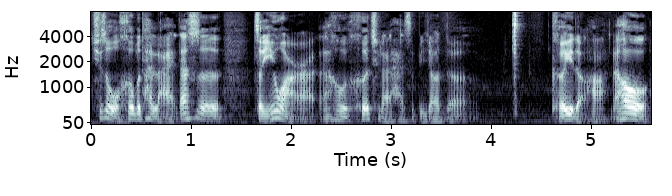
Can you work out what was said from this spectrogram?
其实我喝不太来，但是整一碗，然后喝起来还是比较的可以的哈。然后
